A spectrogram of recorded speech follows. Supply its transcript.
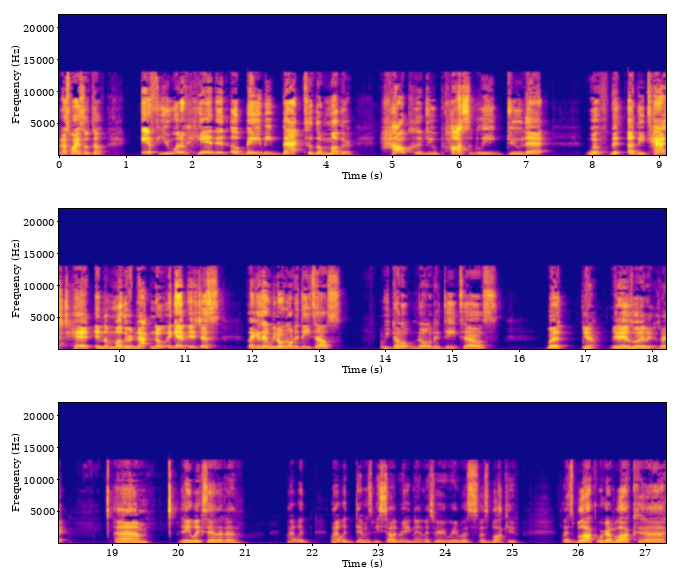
that's why it's so tough. If you would have handed a baby back to the mother how could you possibly do that with the a detached head and the mother not know? Again it's just like i said we don't know the details. We don't know the details but you know, it is what it is, right? Um, Jay Wick said that. Uh, why would why would Dems be celebrating that? That's very weird. Let's let's block you. Let's block. We're gonna block uh,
